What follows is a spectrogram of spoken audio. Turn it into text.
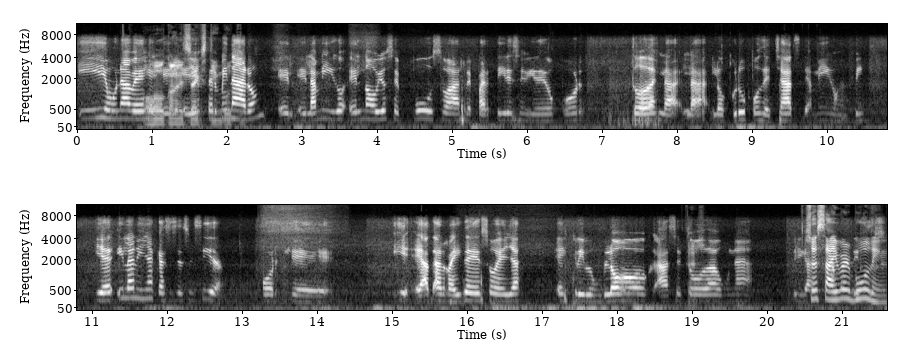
Y una vez eh, el ellos sexting, terminaron, el, el amigo, el novio se puso a repartir ese video por todos los grupos de chats de amigos, en fin. Y, e- y la niña casi se suicida porque y a, a raíz de eso ella escribe un blog, hace toda una... Eso es cyberbullying,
